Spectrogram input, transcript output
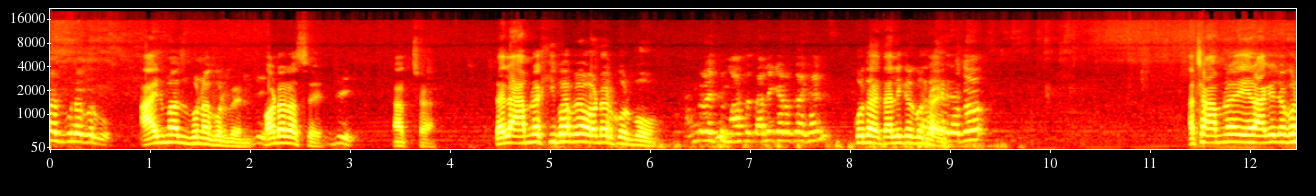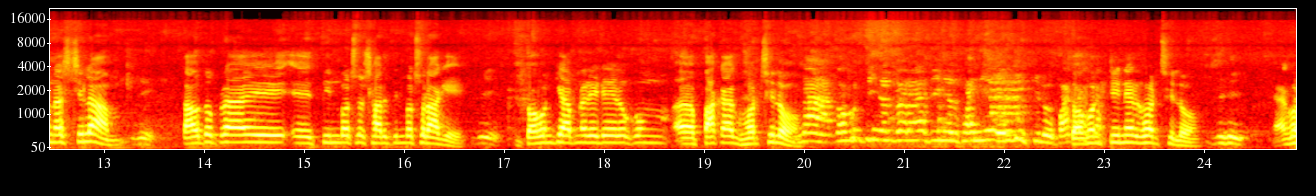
মাছ বুনা আইর মাছ ভুনা করবেন? অর্ডার আছে? আচ্ছা। তাহলে আমরা কীভাবে অর্ডার করব? আমরা এই যে মাছের তালিকাটা দেখেন। কোথায়? তালিকা কোথায়? আচ্ছা আমরা এর আগে যখন আসছিলাম তাও তো প্রায় তিন বছর সাড়ে তিন বছর আগে। তখন কি আপনার এটা এরকম পাকা ঘর ছিল? তখন টিনের ঘর ছিল? এখন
